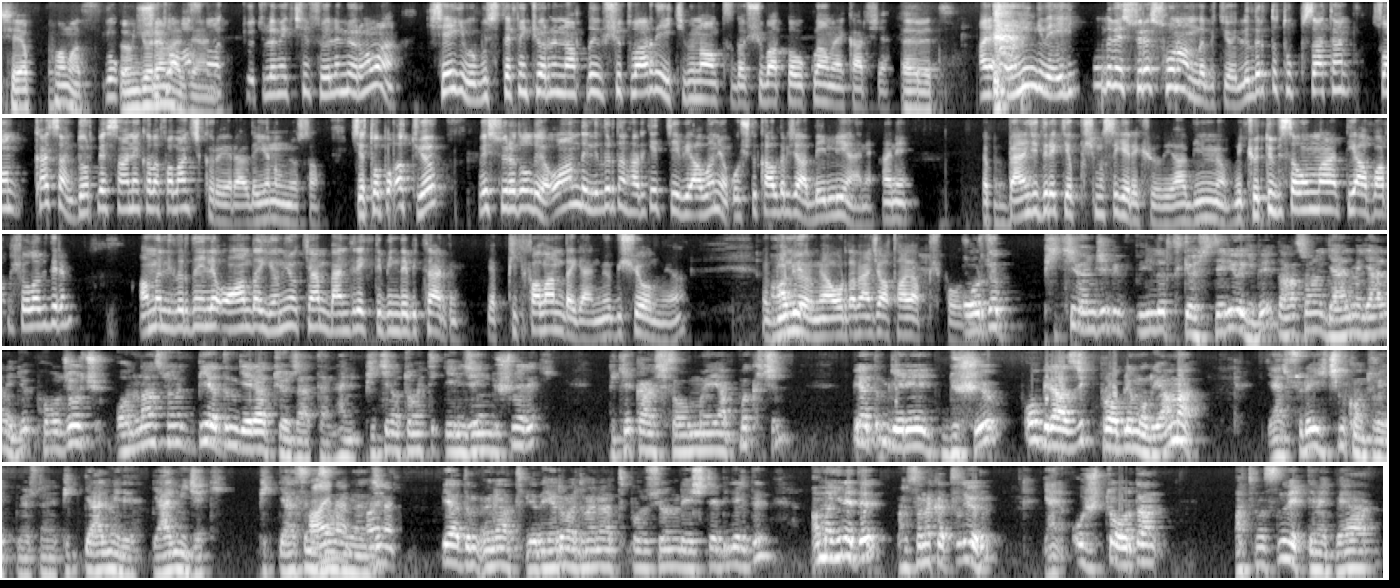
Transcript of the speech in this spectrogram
şey yapamaz. Yok, öngöremez yani. Asla kötülemek için söylemiyorum ama şey gibi bu Stephen Curry'nin attığı bir şut vardı ya 2006'da Şubat'ta Oklahoma'ya karşı. Evet. Hani onun gibi eli ve süre son anda bitiyor. Lillard da topu zaten son kaç saniye 4-5 saniye kala falan çıkarıyor herhalde yanılmıyorsam. İşte topu atıyor ve süre doluyor. O anda Lillard'ın hareket edeceği bir alanı yok. O şutu kaldıracağı belli yani. Hani ya bence direkt yapışması gerekiyordu ya bilmiyorum. Kötü bir savunma diye abartmış olabilirim. Ama Lillard'ın eli o anda yanıyorken ben direkt dibinde biterdim. Ya pik falan da gelmiyor. Bir şey olmuyor. Ya Abi, bilmiyorum ya orada bence hata yapmış Paul George. Orada piki önce bir Lillard gösteriyor gibi. Daha sonra gelme gelme diyor. Paul George ondan sonra bir adım geri atıyor zaten. Hani pikin otomatik geleceğini düşünerek pike karşı savunmayı yapmak için bir adım geriye düşüyor. O birazcık problem oluyor ama yani süreyi hiç mi kontrol etmiyorsun? Hani pik gelmedi, gelmeyecek. Pik gelse ne aynen, zaman gelecek? Aynen bir adım öne atıp ya da yarım adım öne atıp pozisyonunu değiştirebilirdi. Ama yine de Hasan'a katılıyorum. Yani o şutu oradan atmasını beklemek veya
